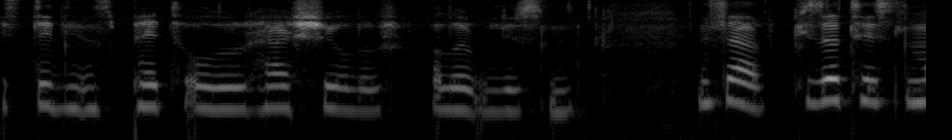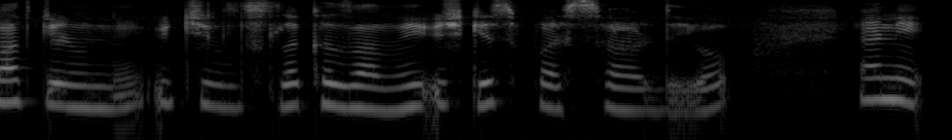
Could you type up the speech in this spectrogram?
istediğiniz pet olur, her şey olur alabilirsiniz. Mesela pizza teslimat görevini 3 yıldızla kazanmayı 3 kez başar diyor. Yani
